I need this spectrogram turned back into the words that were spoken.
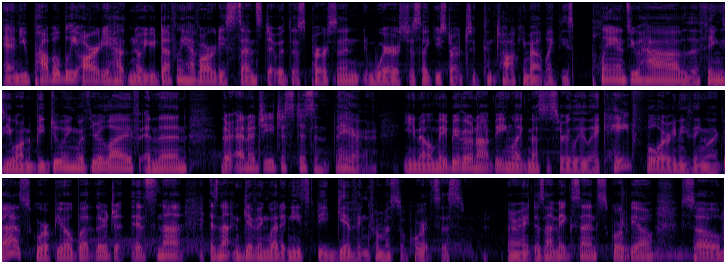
and you probably already have, no, you definitely have already sensed it with this person where it's just like you start to talking about like these plans you have, the things you want to be doing with your life. And then their energy just isn't there. You know, maybe they're not being like necessarily like hateful or anything like that, Scorpio, but they're just, it's not, it's not giving what it needs to be giving from a support system. All right. Does that make sense, Scorpio? So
